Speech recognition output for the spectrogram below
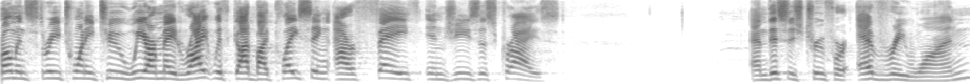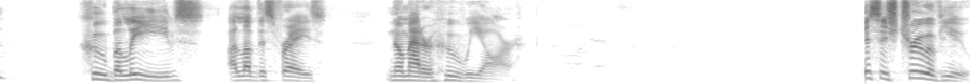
Romans 3:22 we are made right with God by placing our faith in Jesus Christ. And this is true for everyone who believes. I love this phrase no matter who we are. This is true of you.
